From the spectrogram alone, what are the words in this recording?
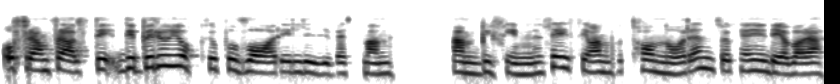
Och framförallt, det, det beror ju också på var i livet man, man befinner sig. Ser man på tonåren så kan ju det vara,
